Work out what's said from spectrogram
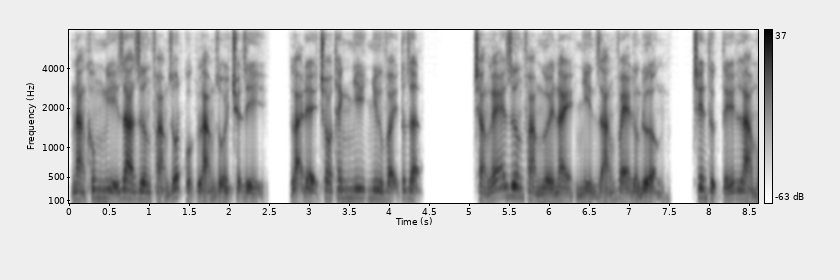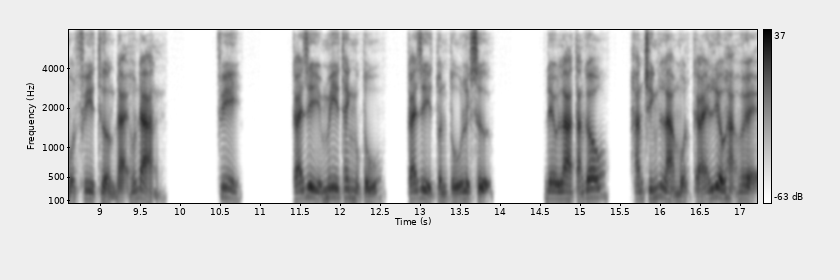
nàng không nghĩ ra Dương Phàm rốt cuộc làm rồi chuyện gì, lại để cho Thanh Nhi như vậy tức giận. Chẳng lẽ Dương Phàm người này nhìn dáng vẻ đường đường, trên thực tế là một phi thường đại hỗn đản. Phi, cái gì mi thanh mục tú, cái gì tuấn tú lịch sự, đều là tán gẫu, hắn chính là một cái liêu hạ huệ,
